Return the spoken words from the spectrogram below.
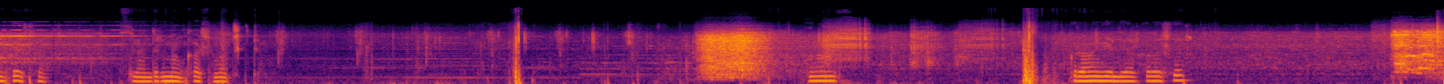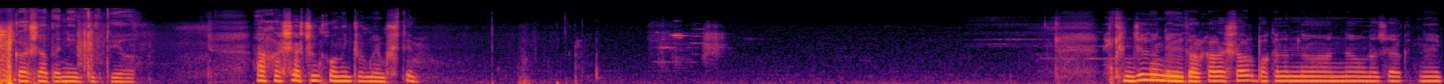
Arkadaşlar Slenderman karşıma çıktı. Anam Gran geliyor arkadaşlar. Arkadaşlar beni öldürdü ya. Arkadaşlar çünkü onu görmemiştim. İkinci gündeyiz arkadaşlar. Bakalım ne, ne olacak, ne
